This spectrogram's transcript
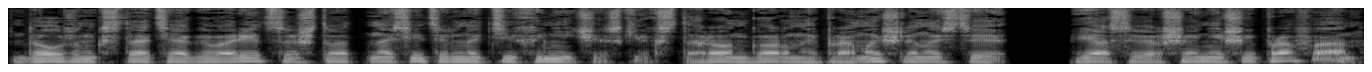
Должен, кстати, оговориться, что относительно технических сторон горной промышленности я совершеннейший профан,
